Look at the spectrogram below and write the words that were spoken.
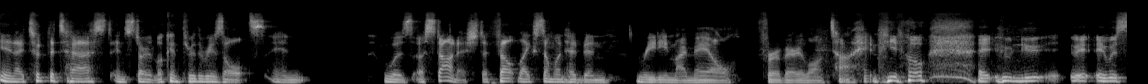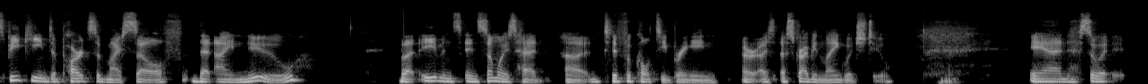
And I took the test and started looking through the results and was astonished. I felt like someone had been reading my mail for a very long time you know who knew it, was speaking to parts of myself that i knew but even in some ways had uh, difficulty bringing or ascribing language to. And so it,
